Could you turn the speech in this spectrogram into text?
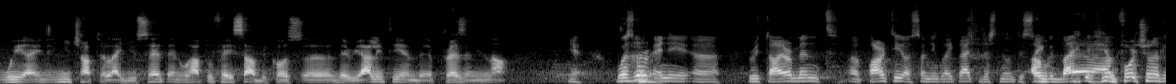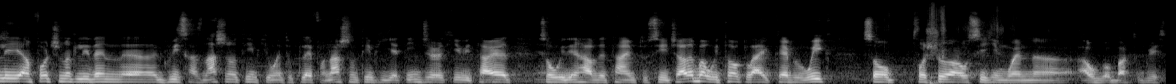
we are in a new chapter, like you said, and we have to face up because uh, the reality and the present is now. Yeah. Was there any uh, retirement uh, party or something like that, just know to say um, goodbye to uh, him? Unfortunately, unfortunately, then uh, Greece has national team. He went to play for national team. He get injured. He retired, yeah. so we didn't have the time to see each other. But we talk like every week. So for sure, I'll see him when I'll go back to Greece.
